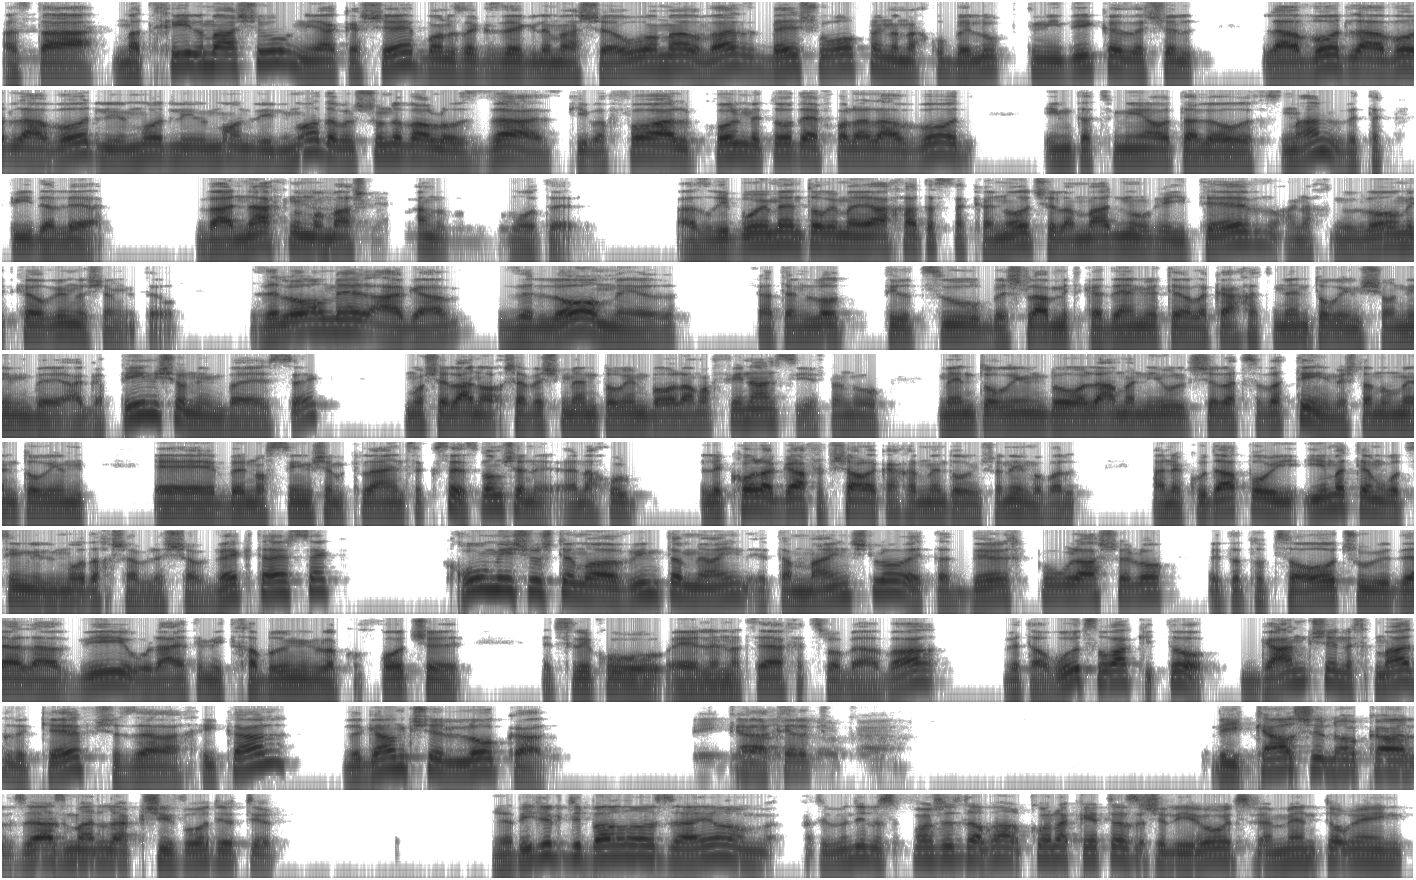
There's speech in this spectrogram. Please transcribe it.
אז אתה מתחיל משהו, נהיה קשה, בוא נזגזג למה שההוא אמר, ואז באיזשהו אופן אנחנו בלופ תמידי כזה של לעבוד, לעבוד, לעבוד, ללמוד, ללמוד, ללמוד, אבל שום דבר לא זז, כי בפועל כל מתודה יכולה לעבוד אם תטמיע אותה לאורך זמן ותקפיד עליה. ואנחנו ממש נפלנו במקומות האלה. אז ריבוי מנטורים היה אחת הסכנות שלמדנו היטב, אנחנו לא מתקרבים לשם יותר. זה לא אומר, אגב, זה לא אומר שאתם לא תרצו בשלב מתקדם יותר לקחת מנטורים שונים באגפים שונים בעסק, כמו שלנו עכשיו יש מנטורים בעולם הפיננסי, יש לנו מנטורים בעולם הניהול של הצוותים, יש לנו מנטורים בנושאים של client success, לא משנה, אנחנו, לכל אגף אפשר לקחת מנטורים שונים, אבל הנקודה פה היא, אם אתם רוצים ללמוד עכשיו לשווק את העסק, קחו מישהו שאתם אוהבים את ה mind, את ה mind שלו, את הדרך פעולה שלו, את התוצאות שהוא יודע להביא, אולי אתם מתחברים עם לקוחות שהצליחו אה, לנצח אצלו בעבר, ותרוצו רק איתו, גם כשנחמד וכיף, שזה הכי קל, וגם כשלא קל. בעיקר שלא קל. בעיקר שלא קל, זה הזמן להקשיב עוד יותר. בדיוק דיברנו על זה היום, אתם יודעים, בסופו של דבר כל הקטע הזה של ייעוץ ו mentoring,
